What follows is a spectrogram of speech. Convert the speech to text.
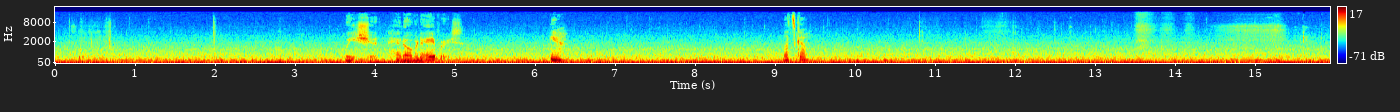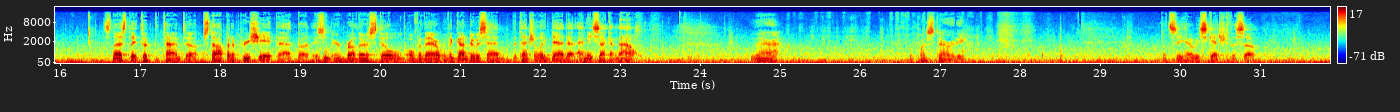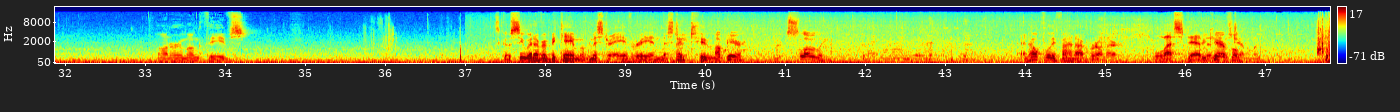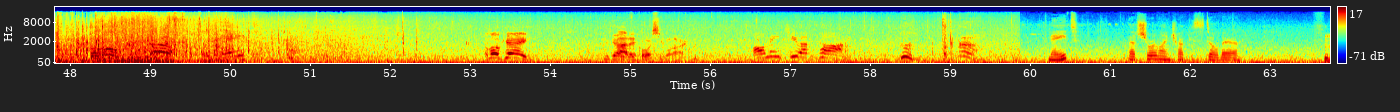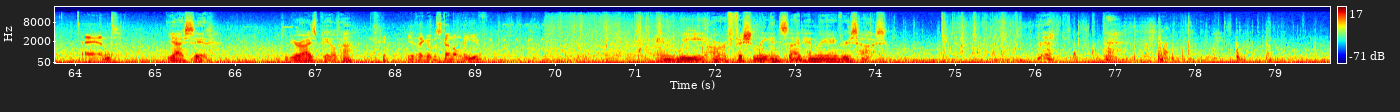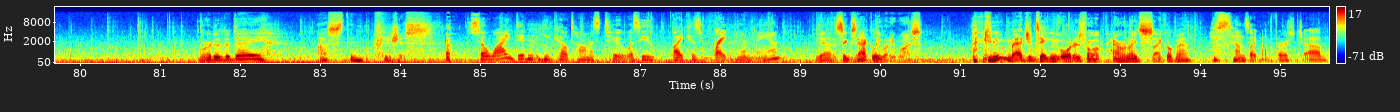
We should head over to Avery's. yeah. Let's go. It's nice they took the time to stop and appreciate that, but isn't your brother still over there with a gun to his head, potentially dead at any second now? There. For posterity. Let's see how we sketched this up. Honor among thieves. Let's go see whatever became of Mr. Avery and Mr. Tew, Up here. Slowly. and hopefully find our brother, less dead Be than careful. those gentlemen. Oh, oh. I'm okay. I got Of it. Of course you are. I'll meet you up top. Nate, that shoreline truck is still there. And Yeah, I see it. Keep your eyes peeled, huh? you think it was gonna leave? And we are officially inside Henry Avery's house. Word of the day ostentatious. So, why didn't he kill Thomas Tew? Was he like his right hand man? Yeah, that's exactly what he was. Can you imagine taking orders from a paranoid psychopath? This sounds like my first job.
